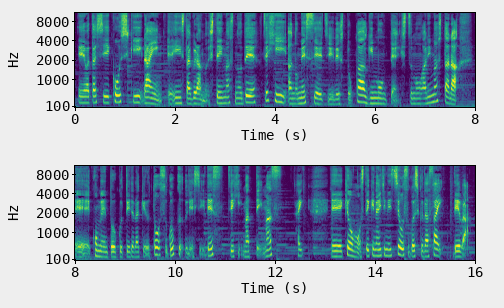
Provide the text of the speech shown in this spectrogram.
えー、私公式 LINE、えー、インスタグラムしていますのでぜひあのメッセージですとか疑問点質問ありましたら、えー、コメントを送っていただけるとすごく嬉しいです。ぜひ待っています。はい、えー、今日も素敵な一日をお過ごしください。では。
